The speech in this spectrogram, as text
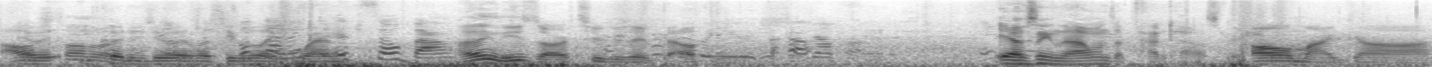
I was It- you couldn't do it unless you Look like went. It's so bouncy. I think these are too because they have balconies. Yeah, I was thinking that one's a penthouse. For sure. Oh my gosh.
